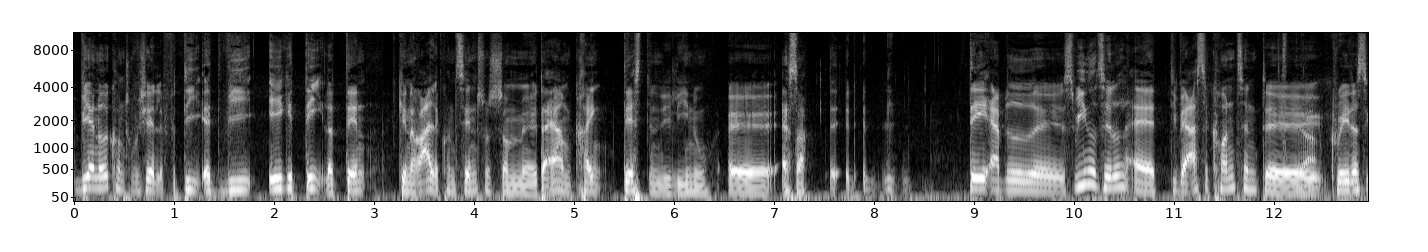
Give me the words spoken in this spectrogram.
vi er noget kontroversielle, fordi at vi ikke deler den generelle konsensus, som øh, der er omkring Destiny lige nu. Øh, altså, øh, øh, det er blevet øh, svinet til af diverse content øh, Ja. creators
